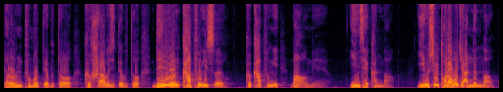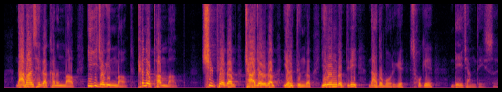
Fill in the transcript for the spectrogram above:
여러분 부모 때부터 그 할아버지 때부터 내려온 가풍이 있어요. 그 가풍이 마음이에요. 인색한 마음, 이웃을 돌아보지 않는 마음, 나만 생각하는 마음, 이기적인 마음, 편협한 마음, 실패감, 좌절감, 열등감 이런 것들이 나도 모르게 속에 내장돼 있어요.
